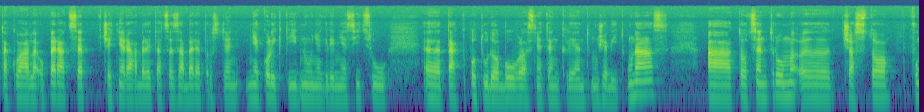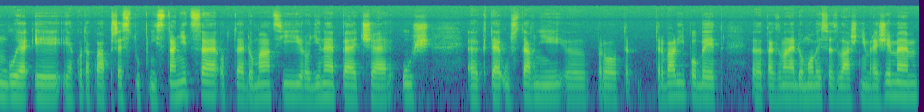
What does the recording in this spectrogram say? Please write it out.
takováhle operace, včetně rehabilitace, zabere prostě několik týdnů, někdy měsíců, tak po tu dobu vlastně ten klient může být u nás. A to centrum často funguje i jako taková přestupní stanice od té domácí rodinné péče už eh, k té ústavní eh, pro trvalý pobyt, eh, takzvané domovy se zvláštním režimem,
